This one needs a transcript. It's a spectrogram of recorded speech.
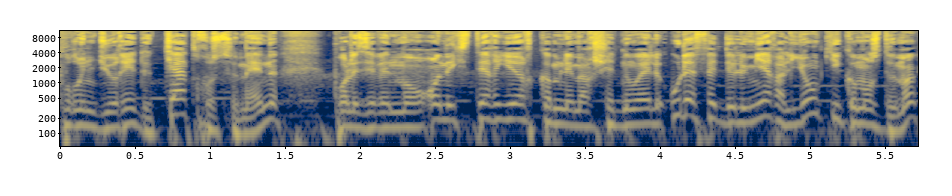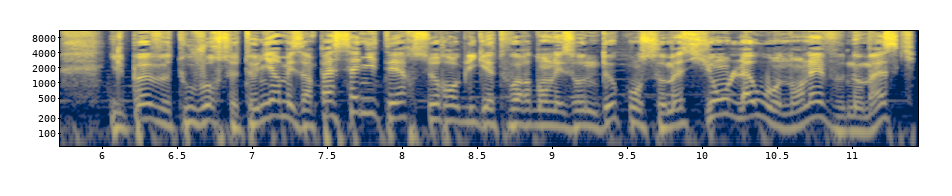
pour une durée de quatre semaines. Pour les événements en extérieur comme les marchés de Noël ou la fête des Lumières à Lyon qui commence demain, ils peuvent toujours se tenir mais un pass sanitaire sera obligatoire dans les zones de consommation, là où on enlève nos masques.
